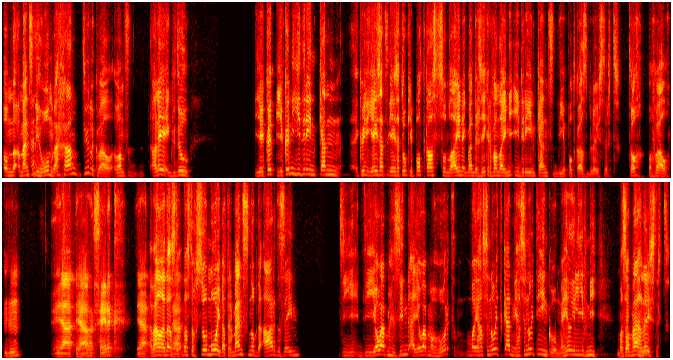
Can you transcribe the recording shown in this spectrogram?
Omdat mensen die gewoon weggaan, tuurlijk wel. Want, allee, ik bedoel... Je kunt, je kunt niet iedereen kennen... Ik weet niet, jij zet, jij zet ook je podcasts online. Ik ben er zeker van dat je niet iedereen kent die je podcast beluistert. Toch? Of wel? Mhm. Ja, ja, waarschijnlijk. Ja. En wel, en dat, is, Ja. dat is toch zo mooi, dat er mensen op de aarde zijn die, die jou hebben gezien en jou hebben gehoord, maar je gaat ze nooit kennen, je gaat ze nooit tegenkomen, heel je leven niet. Maar ze hebben mij geluisterd.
